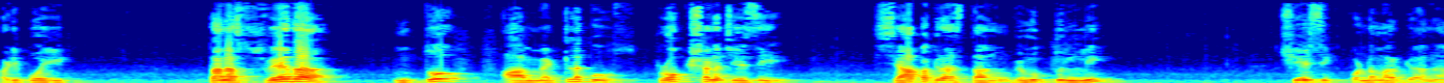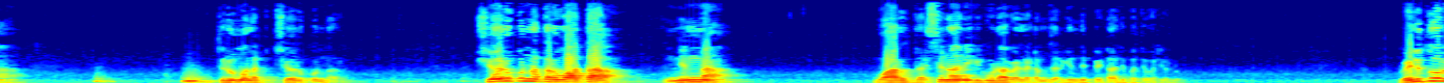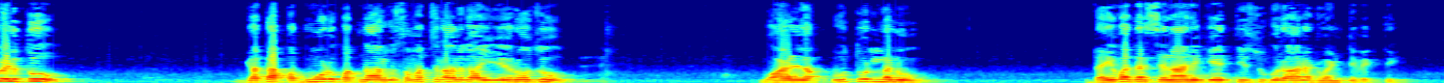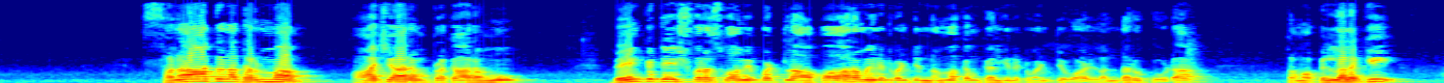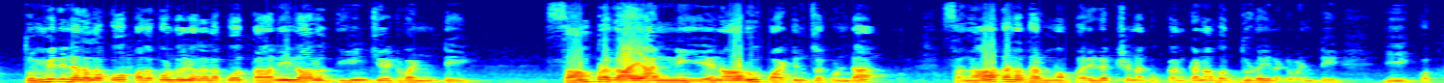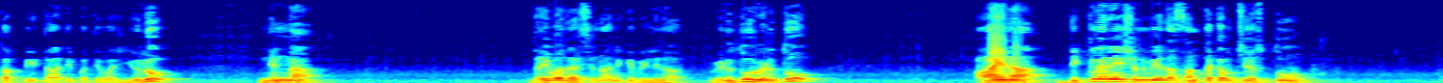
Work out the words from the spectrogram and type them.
పడిపోయి తన స్వేదంతో ఆ మెట్లకు ప్రోక్షణ చేసి శాపగ్రస్త విముక్తుల్ని చేసి కొండ మార్గాన తిరుమలకు చేరుకున్నారు. చేరుకున్న తరువాత నిన్న వారు దర్శనానికి కూడా వెళ్ళటం జరిగింది పీఠాధిపతి వర్యులు. వెళుతూ వెళుతూ గత పదమూడు పద్నాలుగు సంవత్సరాలుగా ఏ రోజు వాళ్ళ కూతుర్లను దైవ దర్శనానికే తీసుకురానటువంటి వ్యక్తి. సనాతన ధర్మ ఆచారం ప్రకారము వెంకటేశ్వర స్వామి పట్ల అపారమైనటువంటి నమ్మకం కలిగినటువంటి వాళ్ళందరూ కూడా తమ పిల్లలకి తొమ్మిది నెలలకో పదకొండు నెలలకో తలనీలాలు తీయించేటువంటి సాంప్రదాయాన్ని ఏనాడూ పాటించకుండా సనాతన ధర్మ పరిరక్షణకు కంకణబద్ధుడైనటువంటి ఈ కొత్త పీఠాధిపతి వర్యులు నిన్న దైవ దర్శనానికి వెళ్ళినారు. వెళుతూ వెళుతూ ఆయన డిక్లరేషన్ మీద సంతకం చేస్తూ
